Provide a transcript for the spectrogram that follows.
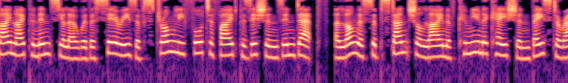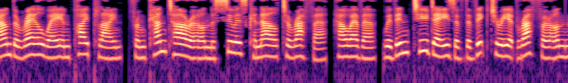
Sinai Peninsula with a series of strongly fortified positions in depth, along a substantial line of communication based around the railway and pipeline, from Kantara on the Suez Canal to Rafah. However, within two days of the victory at Rafah on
